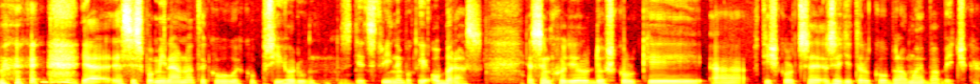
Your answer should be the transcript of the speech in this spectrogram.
já, já si vzpomínám na takovou jako příhodu z dětství, nebo takový obraz. Já jsem chodil do školky a v té školce ředitelkou byla moje babička,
